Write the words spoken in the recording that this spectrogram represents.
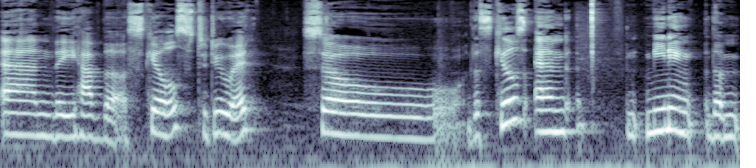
and they have the skills to do it. So the skills and meaning the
